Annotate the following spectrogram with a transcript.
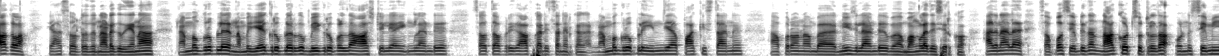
பார்க்கலாம். யார் சொல்கிறது நடக்குது. ஏன்னா நம்ம குரூப்பில் நம்ம ஏ குரூப்பில் இருக்கோம். பி குரூப்பில் தான் Australia England South Africa Afghanistan இருக்காங்க. நம்ம குரூப்பில் இந்தியா பாகிஸ்தானு அப்புறம் நம்ம நியூசிலாண்டு பங்களாதேஷ் இருக்கோம். அதனால் சப்போஸ் எப்படி இருந்தாலும் நாக் அவுட் சுற்றில் தான் ஒன்று செமி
